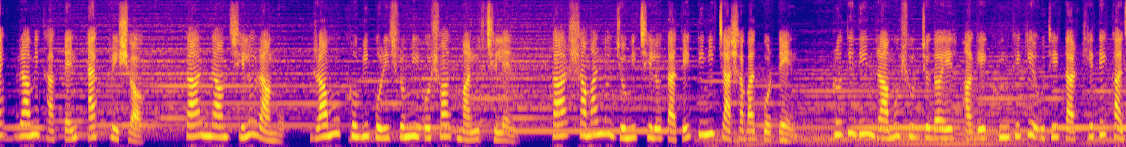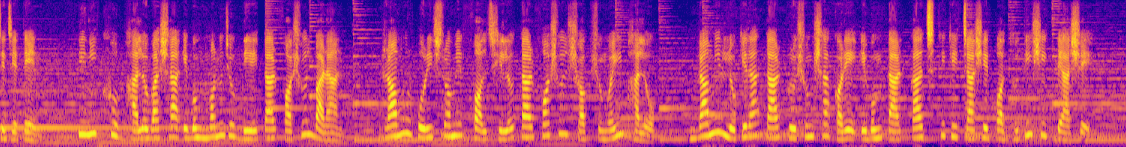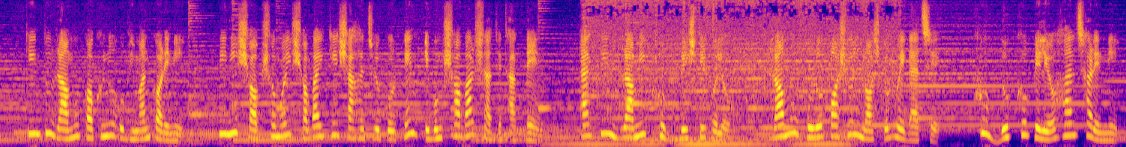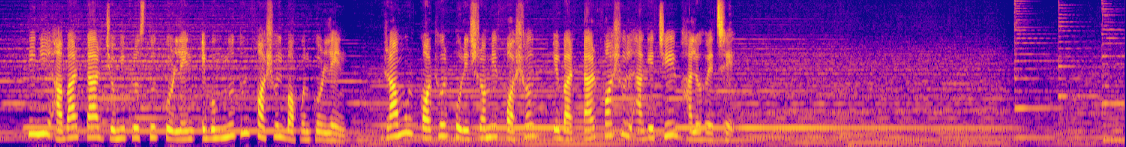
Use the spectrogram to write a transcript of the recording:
এক গ্রামে থাকতেন এক কৃষক। তার নাম ছিল রামু। রামু খুবই পরিশ্রমী ও সৎ মানুষ ছিলেন। তার সামান্য জমি ছিল তাতে তিনি চাষাবাদ করতেন। প্রতিদিন রামু সূর্যোদয়ের আগে ঘুম থেকে উঠে তার খেতে কাজে যেতেন। তিনি খুব ভালোবাসা এবং মনোযোগ দিয়ে তার ফসল বাড়ান। রামুর পরিশ্রমের ফল ছিল তার ফসল সবসময়ই ভালো। গ্রামের লোকেরা তার প্রশংসা করে এবং তার কাছ থেকে চাষের পদ্ধতি শিখতে আসে। কিন্তু রামু কখনো অভিমান করেনি। তিনি সবসময় সবাইকে সাহায্য করতেন এবং সবার সাথে থাকতেন। একদিন গ্রামে খুব বৃষ্টি হলো। রামু পুরো ফসল নষ্ট হয়ে গেছে। খুব দুঃখ পেলেও হাল ছাড়েননি। তিনি আবার তার জমি প্রস্তুত করলেন এবং নতুন ফসল বপন করলেন। রামুর কঠোর পরিশ্রমের ফসল, এবার তার ফসল আগে চেয়ে ভালো হয়েছে।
